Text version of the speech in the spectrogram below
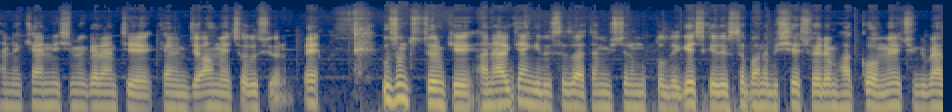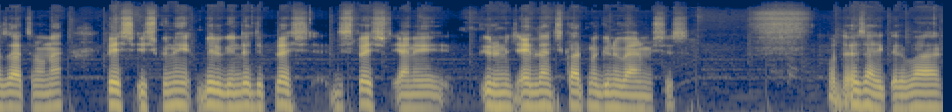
hani kendi işimi garantiye kendimce almaya çalışıyorum ve uzun tutuyorum ki hani erken gelirse zaten müşteri mutlu oluyor. Geç gelirse bana bir şey söyleme hakkı olmuyor. Çünkü ben zaten ona 5 iş günü bir günde dispatch, dispatch yani ürünü elden çıkartma günü vermişiz. Burada özellikleri var.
